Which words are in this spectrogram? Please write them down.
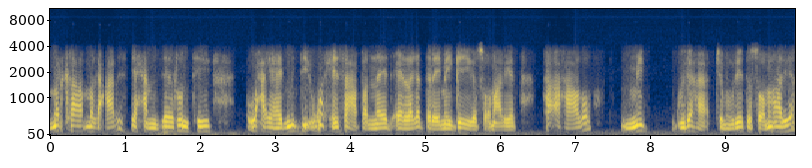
Marka magacaabistii xamse runtii waxay ahayd midii ugu xiisaha badneyd ee laga dareemay geyiga soomaaliyeed. Ha ahaado mid gudaha jamhuuriyadda soomaaliya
